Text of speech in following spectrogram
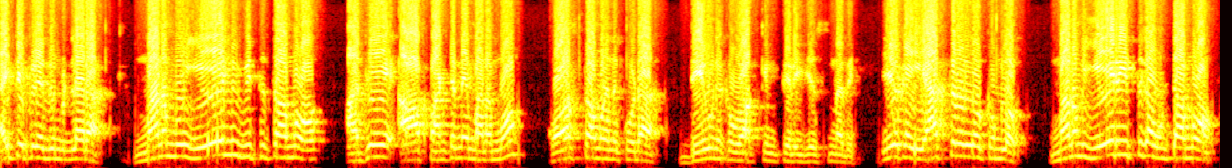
అయితే ప్రియ మనము ఏమి విత్తుతామో అదే ఆ పంటనే మనము కోస్తామని కూడా దేవుని యొక్క వాక్యం తెలియజేస్తున్నది. ఈ యొక్క యాత్ర లోకంలో మనం ఏ రీతిగా ఉంటామో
